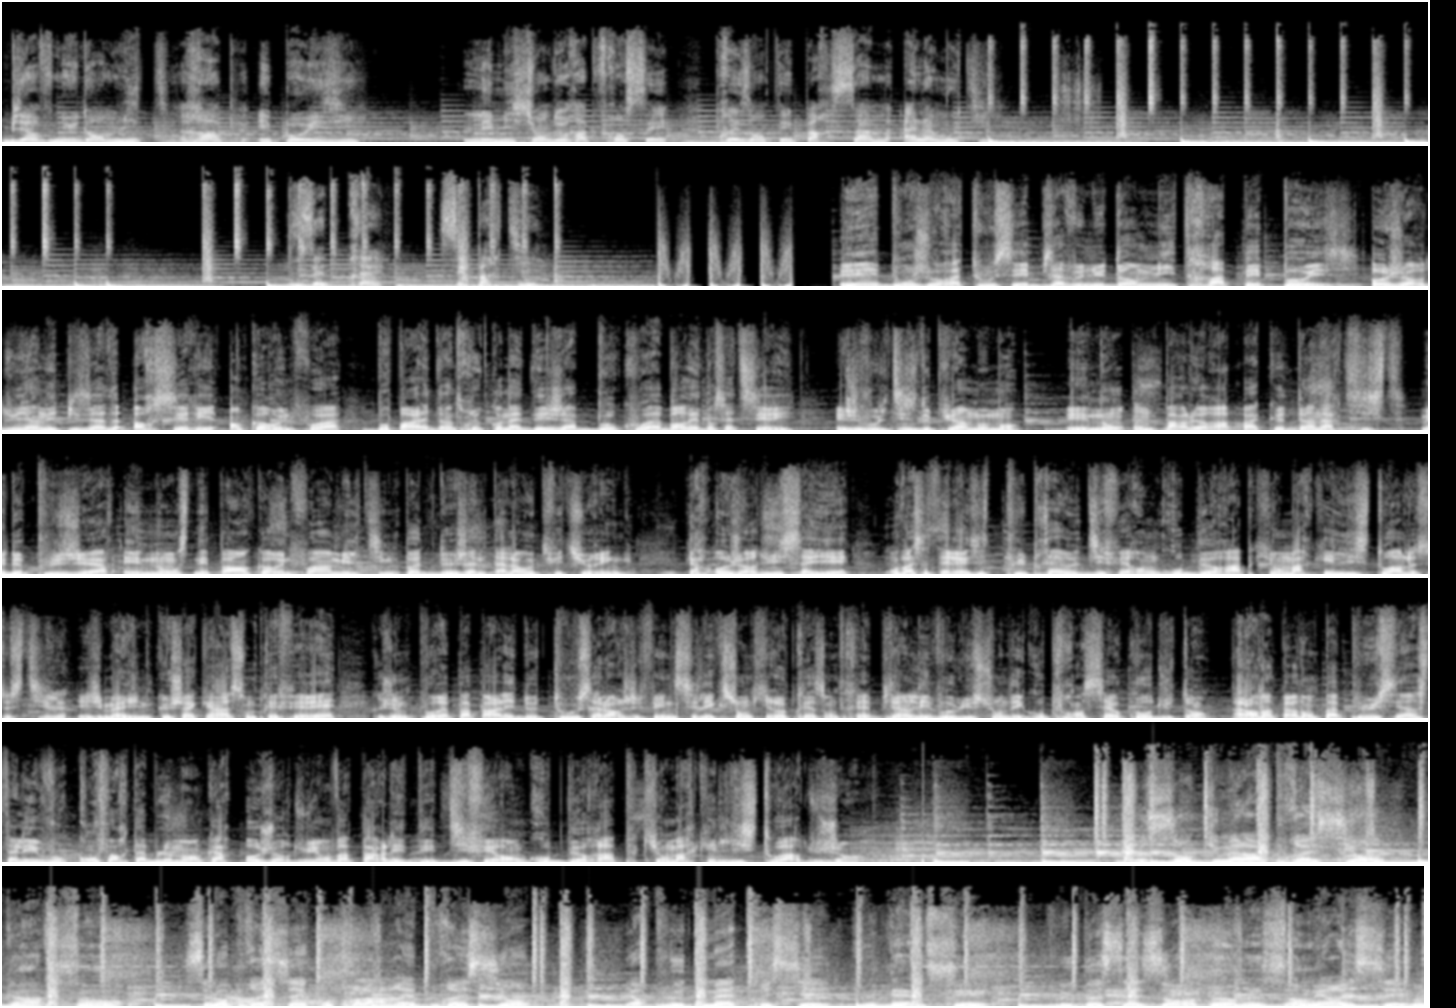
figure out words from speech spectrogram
Bienvenue dans Mythe, Rap et Poésie, l'émission de rap français présentée par Sam Alamouti. Vous êtes prêts? C'est parti et bonjour à tous et bienvenue dans Mythe, Rap et Poésie. Aujourd'hui un épisode hors série encore une fois pour parler d'un truc qu'on a déjà beaucoup abordé dans cette série et je vous le dis depuis un moment. Et non, on ne parlera pas que d'un artiste, mais de plusieurs, et non, ce n'est pas encore une fois un melting pot de jeunes talents ou de featuring. Car aujourd'hui, ça y est, on va s'intéresser de plus près aux différents groupes de rap qui ont marqué l'histoire de ce style. Et j'imagine que chacun a son préféré, que je ne pourrais pas parler de tous, alors j'ai fait une sélection qui représenterait bien l'évolution des groupes français au cours du temps. Alors n'en perdons pas plus et installez-vous confortablement, car aujourd'hui, on va parler des différents groupes de rap qui ont marqué l'histoire du genre. Le son qui met la pression, garçon. C'est l'oppressé contre la répression. Y a plus de maîtres ici, plus d'MC, plus de saison, de raison. mes récits.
